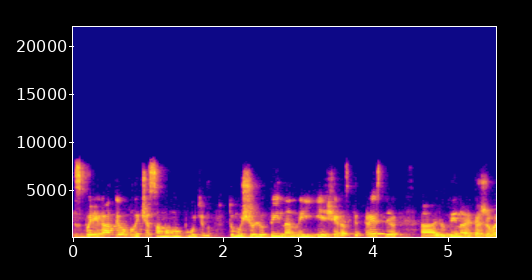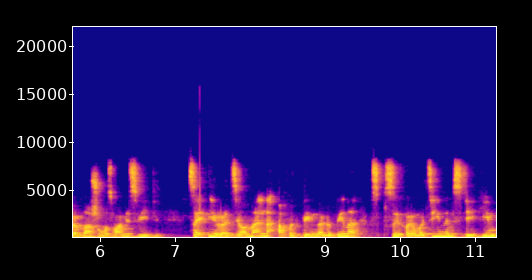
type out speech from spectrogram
зберігати обличчя самому Путіну, тому що людина не є ще раз підкреслюю людиною, яка живе в нашому з вами світі. Це ірраціональна, афективна людина з психоемоційним стійким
